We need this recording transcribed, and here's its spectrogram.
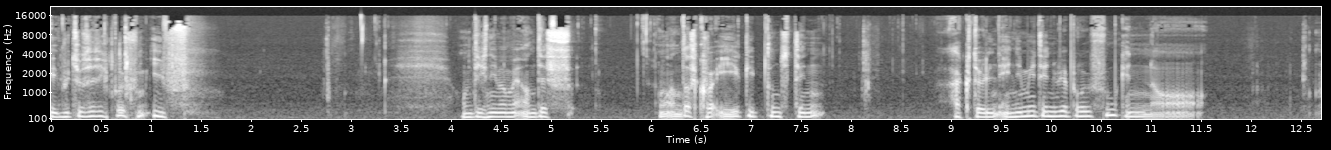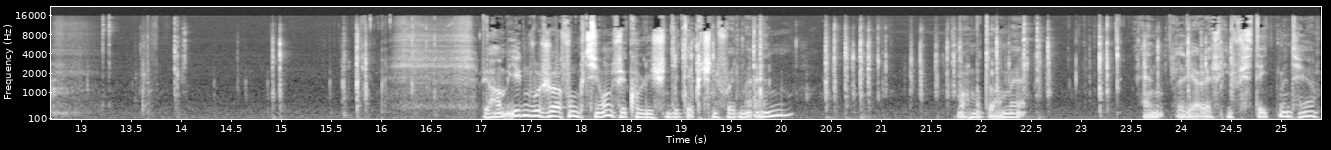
Ich will zusätzlich prüfen if. Und ich nehme mal an, das, an das QE gibt uns den aktuellen Enemy, den wir prüfen. Genau. Wir haben irgendwo schon eine Funktion für Collision Detection, fällt mir ein. Machen wir da mal ein leeres if-Statement her.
